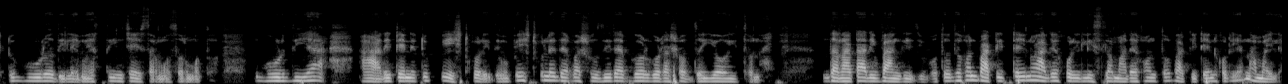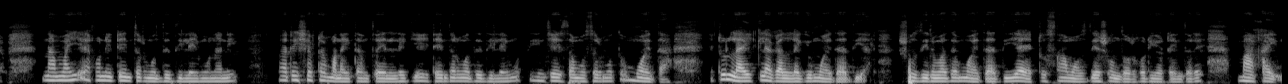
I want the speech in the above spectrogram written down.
একটু গুড়ও দিলাম, এক তিন, চার চামচের মতো। গুড় দিয়া আর এটা একটু পেস্ট করে দিব পেস্ট করলে দেখবা সুজির আর গড়গড়া শব্দ ইয়ে হইতো নাই দানাটা আর ভাঙ্গি যাব তো যখন বাটির টাইনও আগে করে লিসলাম আর এখন তো বাটি টাইন করিয়া নামাইলাম। নামাই এখন এই টাইনটার মধ্যে দিলাই মনানি বাটির সাপটা বানাইতাম তো এর লেগে এই টাইনটার মধ্যে দিলাই তিন চার চামচের মতো ময়দা। একটু লাইক লাগার লাগে ময়দা দিয়ার সুজির মধ্যে ময়দা দিয়া একটু চামচ দিয়ে সুন্দর করি টাইন ধরে মাখাইম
